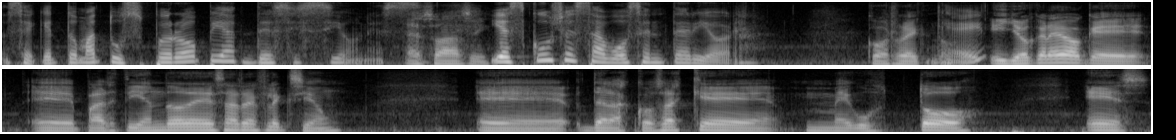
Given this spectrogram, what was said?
O sea, que toma tus propias decisiones. Eso es así. Y escucha esa voz interior. Correcto. Y yo creo que eh, partiendo de esa reflexión, eh, de las cosas que me gustó es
